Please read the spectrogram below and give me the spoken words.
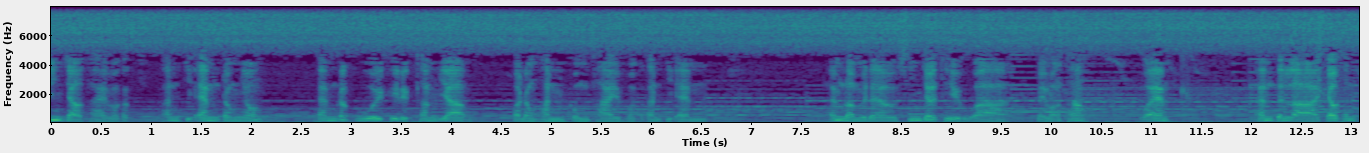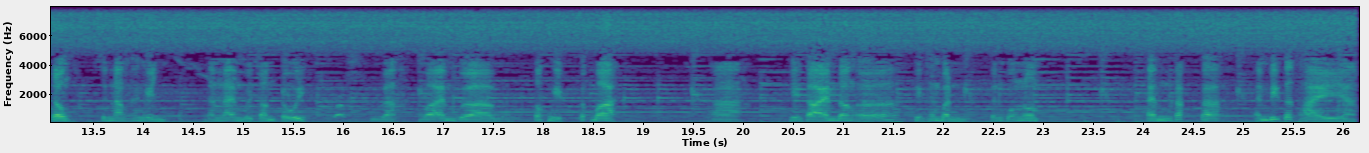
Xin chào thầy và các anh chị em trong nhóm. Em rất vui khi được tham gia và đồng hành cùng thầy và các anh chị em. Em làm video xin giới thiệu và về bản thân của em. Em tên là Châu Thanh Trung, sinh năm 2000, năm nay em 18 tuổi và và em vừa tốt nghiệp cấp 3. À, hiện tại em đang ở huyện Thanh Bình, tỉnh Quảng Nam. Em rất à, em biết tới thầy à,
